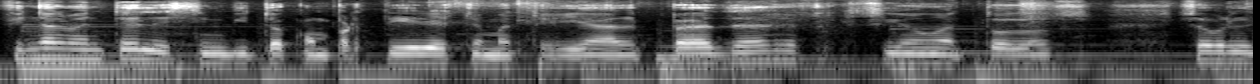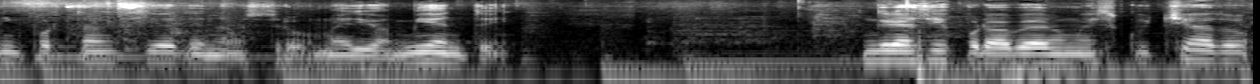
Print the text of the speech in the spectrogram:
Finalmente les invito a compartir este material para dar reflexión a todos sobre la importancia de nuestro medio ambiente. Gracias por haberme escuchado,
